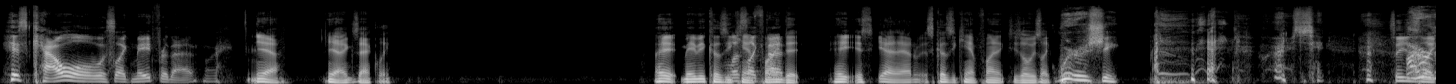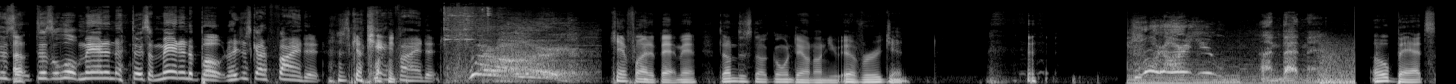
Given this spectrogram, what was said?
his cowl was like made for that. Like, Yeah. Yeah, exactly. Hey, maybe because he Unless, can't like, find that- it. Hey, it's yeah, Adam. It's because he can't find it. he's always like, "Where is she?" Shit. So he's I heard like, there's, "Uh, a, there's a little man in a, there's a man in a boat. I just gotta find it. I just gotta Can't find, it. find it. Where are we? Can't find it, Batman. I'm just not going down on you ever again. What are you? I'm Batman. Oh, bats.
